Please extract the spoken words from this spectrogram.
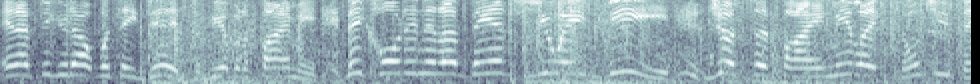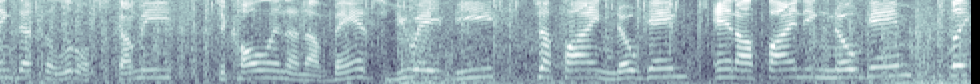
And I figured out what they did to be able to find me. They called in an advanced UAV just to find me. Like, don't you think that's a little scummy to call in an advanced UAV to find no game and a finding no game? Like,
